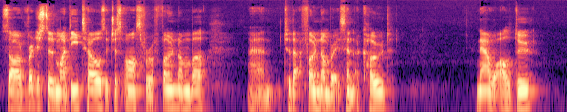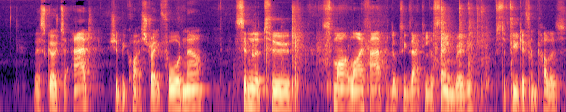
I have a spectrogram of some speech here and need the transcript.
so I've registered my details. It just asked for a phone number and to that phone number it sent a code. Now what I'll do, let's go to add. Should be quite straightforward now similar to Smart Life app. It looks exactly the same really, just a few different colors.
